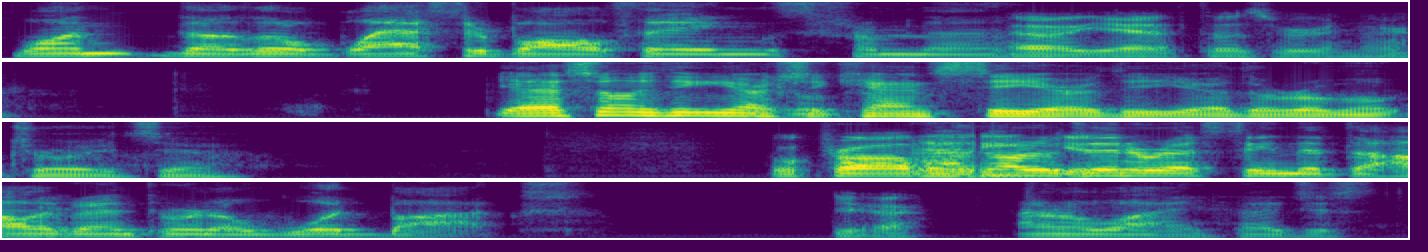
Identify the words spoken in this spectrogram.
one the little blaster ball things from the Oh yeah, those were in there. Yeah, that's the only thing you actually can see are the uh, the remote droids. Yeah. We'll I thought it was get, interesting that the holograms were in a wood box. Yeah. I don't know why. I just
